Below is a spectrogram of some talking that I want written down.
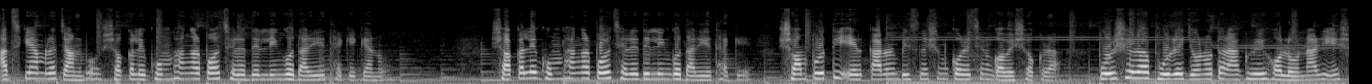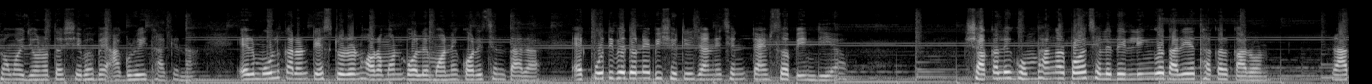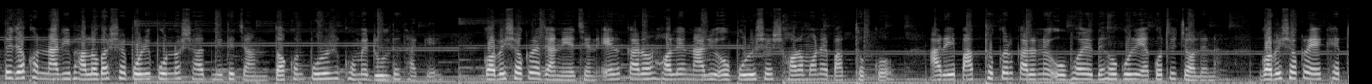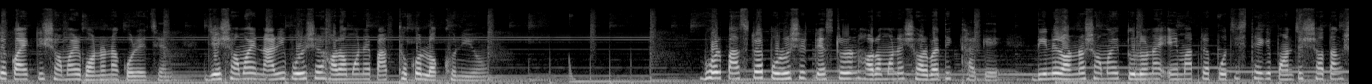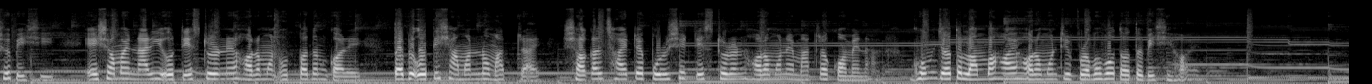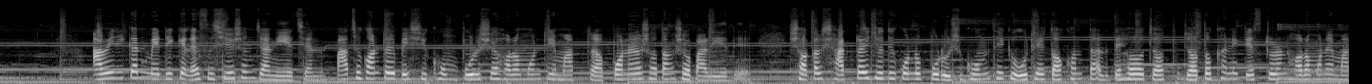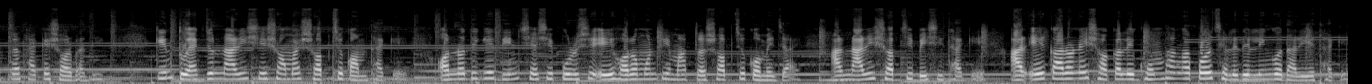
আজকে আমরা জানব, সকালে ঘুম ভাঙার পর ছেলেদের লিঙ্গ দাঁড়িয়ে থাকে কেন? সকালে ঘুম ভাঙার পর ছেলেদের লিঙ্গ দাঁড়িয়ে থাকে। সম্প্রতি এর কারণ বিশ্লেষণ করেছেন গবেষকরা। পুরুষেরা ভোরে যৌনতার আগ্রহী হলেও নারী এ সময় যৌনতার সেভাবে আগ্রহী থাকে না। এর মূল কারণ টেস্টোরন হরমোন বলে মনে করেছেন তারা। এক প্রতিবেদনে বিষয়টি জানিয়েছেন টাইমস অফ ইন্ডিয়া। সকালে ঘুম ভাঙার পর ছেলেদের লিঙ্গ দাঁড়িয়ে থাকার কারণ। রাতে যখন নারী ভালোবাসার পরিপূর্ণ স্বাদ নিতে চান, তখন পুরুষ ঘুমে ডুলতে থাকে। গবেষকরা জানিয়েছেন, এর কারণ হলে নারী ও পুরুষের হরমোনের পার্থক্য, আর এই পার্থক্যের কারণে উভয়ের দেহগুলি একত্রে চলে না। গবেষকরা এক্ষেত্রে কয়েকটি সময়ের বর্ণনা করেছেন, যে সময় নারী পুরুষের হরমনের পার্থক্য লক্ষণীয়। ভোর পাঁচটায় পুরুষের টেস্টোরন হরমোনের সর্বাধিক থাকে। দিনের অন্য সময়ের তুলনায় এই মাত্রা পঁচিশ থেকে পঞ্চাশ শতাংশ বেশি। এ সময় নারী ও টেস্টোরনের হরমোন উৎপাদন করে, তবে অতি সামান্য মাত্রায়। সকাল ছয়টায় পুরুষের টেস্টোরন হরমোনের মাত্রা কমে না। ঘুম যত লম্বা হয়, হরমোনটির প্রভাবও তত বেশি হয়। আমেরিকান মেডিকেল অ্যাসোসিয়েশন জানিয়েছেন, পাঁচ ঘণ্টার বেশি ঘুম পুরুষের হরমোনটির মাত্রা পনেরো শতাংশ বাড়িয়ে দেয়। সকাল সাতটায় যদি কোনো পুরুষ ঘুম থেকে উঠে, তখন তার দেহ যতখানি টেস্টোরন হরমোনের মাত্রা থাকে সর্বাধিক। কিন্তু একজন নারী সে সময় সবচেয়ে কম থাকে। অন্যদিকে দিন শেষে পুরুষের এই হরমোনটির মাত্রা সবচেয়ে কমে যায়, আর নারীর সবচেয়ে বেশি থাকে। আর এর কারণে সকালে ঘুম ভাঙার পর ছেলেদের লিঙ্গ দাঁড়িয়ে থাকে।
